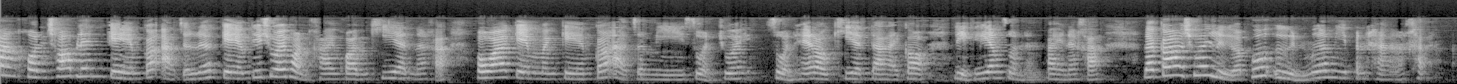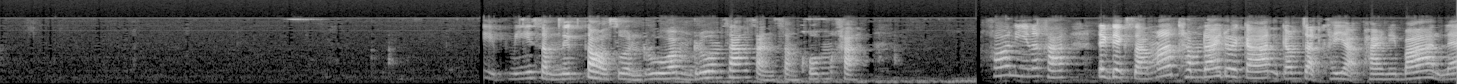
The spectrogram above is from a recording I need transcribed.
บางคนชอบเล่นเกม ก็อาจจะเลือกเกมที่ช่วยผ่อนคลายความเครียดนะคะ เพราะว่าเกมบางเกมก็อาจจะมีส่วนช่วยส่วนให้เราเครียดได้ก็หลีกเลี่ยงส่วนนั้นไปนะคะ แล้วก็ช่วยเหลือผู้อื่นเมื่อมีปัญหาค่ะ มีสำนึกต่อส่วนรวม ร่วมสร้างสรรค์สังคมค่ะ ข้อนี้นะคะ เด็กๆสามารถทำได้โดยการกำจัดขยะภายในบ้าน และ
